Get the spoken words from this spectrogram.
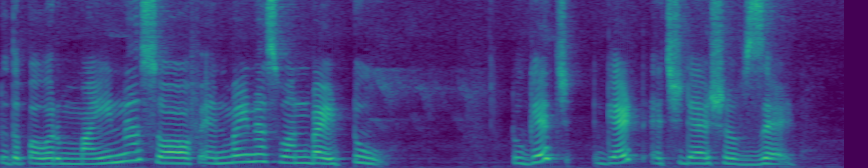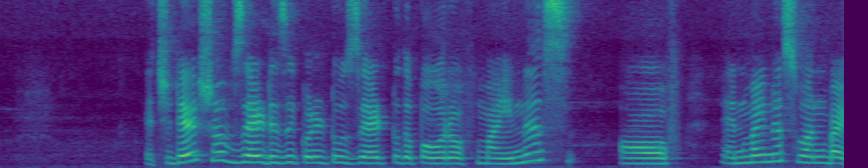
to the power minus of n minus 1 by 2 to get, get h dash of z. h dash of z is equal to z to the power of minus of n minus 1 by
